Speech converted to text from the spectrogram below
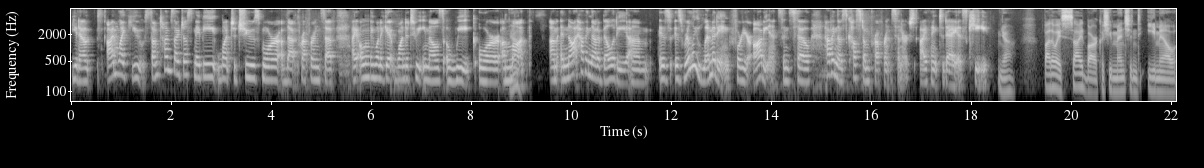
you know, I'm like you. Sometimes I just maybe want to choose more of that preference of I only want to get one to two emails a week or a yeah. month. Um, and not having that ability um, is is really limiting for your audience. And so having those custom preference centers, I think today is key. Yeah. By the way, sidebar, because you mentioned email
